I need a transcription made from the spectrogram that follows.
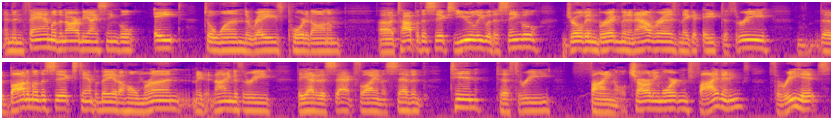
And then Pham with an RBI single, 8 to 1. The Rays poured it on them. Uh, top of the six, Yuli with a single drove in Bregman and Alvarez to make it eight to three. The bottom of the six, Tampa Bay had a home run, made it nine to three. They added a sac fly in the seventh, ten to three. Final. Charlie Morton, five innings, three hits,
